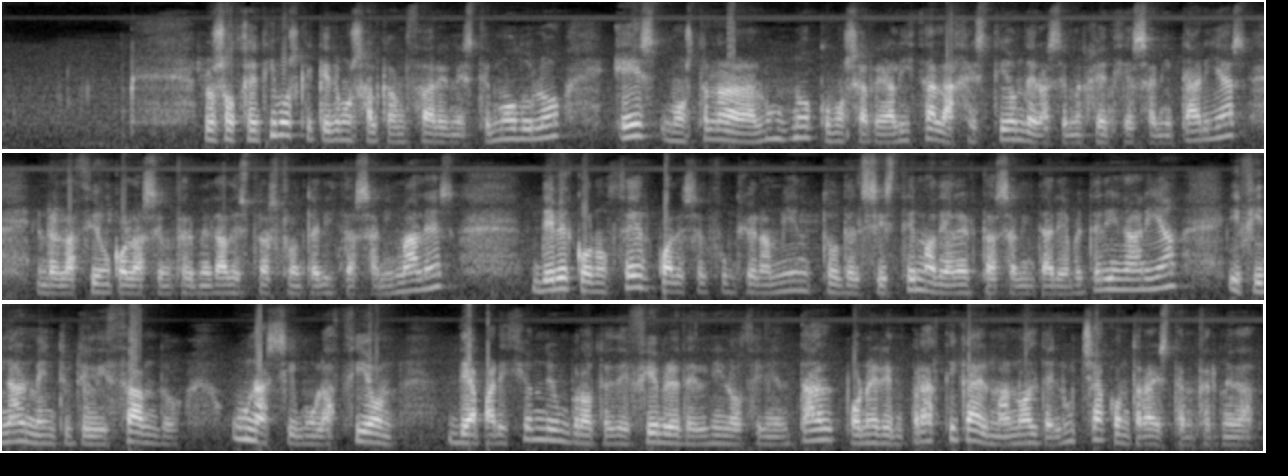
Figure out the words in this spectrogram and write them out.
Los objetivos que queremos alcanzar en este módulo es mostrar al alumno cómo se realiza la gestión de las emergencias sanitarias en relación con las enfermedades transfronterizas animales, debe conocer cuál es el funcionamiento del sistema de alerta sanitaria veterinaria y finalmente utilizando una simulación de aparición de un brote de fiebre del Nilo Occidental poner en práctica el manual de lucha contra esta enfermedad.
